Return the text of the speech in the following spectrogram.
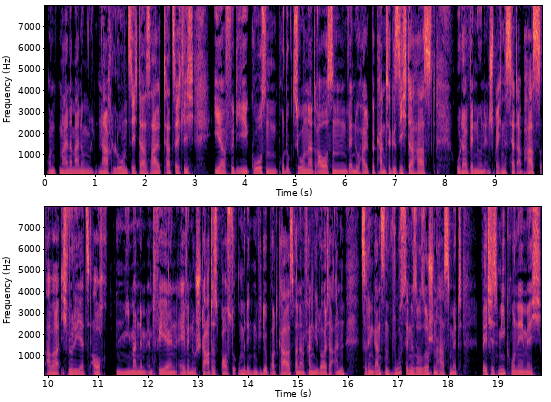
Und meiner Meinung nach lohnt sich das halt tatsächlich eher für die großen Produktionen da draußen, wenn du halt bekannte Gesichter hast oder wenn du ein entsprechendes Setup hast. Aber ich würde jetzt auch niemandem empfehlen, ey, wenn du startest, brauchst du unbedingt einen Videopodcast, weil dann fangen die Leute an, zu dem ganzen Wust, den du sowieso schon hast, mit welches Mikro nehme ich,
